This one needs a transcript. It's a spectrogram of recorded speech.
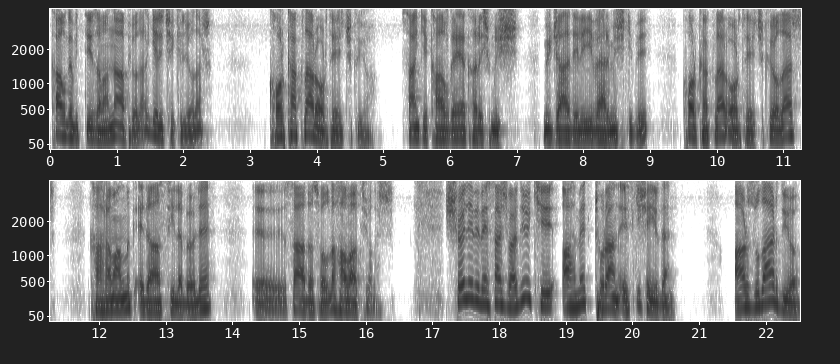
kavga bittiği zaman ne yapıyorlar? Geri çekiliyorlar. Korkaklar ortaya çıkıyor. Sanki kavgaya karışmış, mücadeleyi vermiş gibi korkaklar ortaya çıkıyorlar. Kahramanlık edasıyla böyle e, sağda solda hava atıyorlar. Şöyle bir mesaj var diyor ki Ahmet Turan Eskişehir'den arzular diyor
